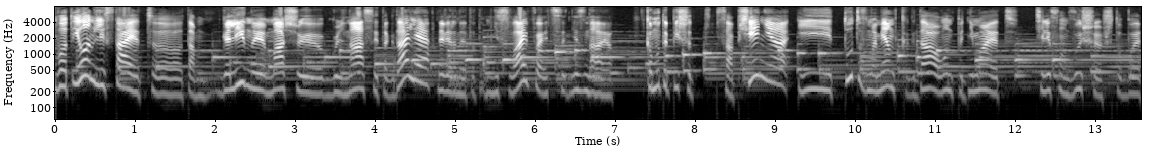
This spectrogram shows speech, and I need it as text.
Вот, и он листает э, там Галины, Маши, Гульнас и так далее. Наверное, это там не свайпается, не знаю. Кому-то пишет сообщение, и тут в момент, когда он поднимает телефон выше, чтобы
